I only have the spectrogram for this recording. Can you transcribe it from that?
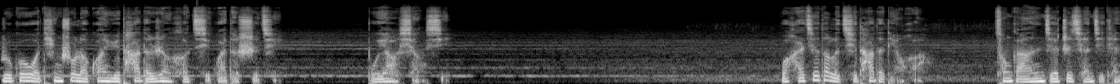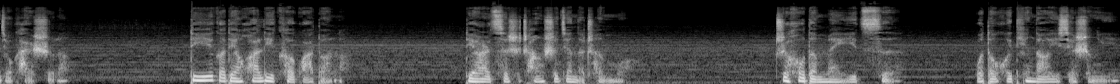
如果我听说了关于他的任何奇怪的事情，不要相信。”我还接到了其他的电话，从感恩节之前几天就开始了。第一个电话立刻挂断了，第二次是长时间的沉默。之后的每一次，我都会听到一些声音：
